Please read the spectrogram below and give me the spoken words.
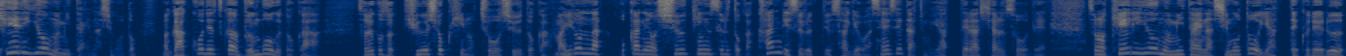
経理業務みたいな仕事、まあ、学校で使う文房具とか、それこそ給食費の徴収とか、まあ、いろんなお金を集金するとか管理するっていう作業は先生たちもやってらっしゃるそうで、その経理業務みたいな仕事をやってくれる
